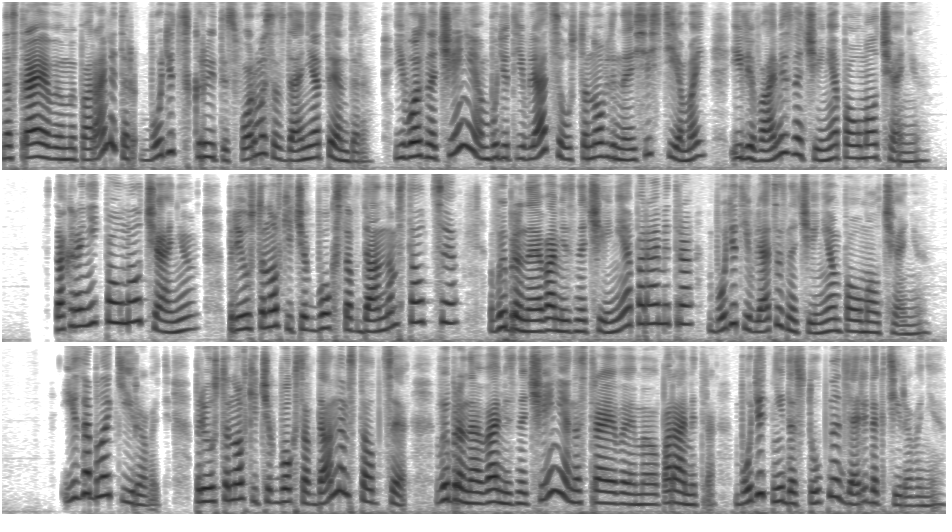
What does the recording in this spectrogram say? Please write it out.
настраиваемый параметр будет скрыт из формы создания тендера. Его значением будет являться установленная системой или вами значение по умолчанию. Сохранить по умолчанию. При установке чекбокса в данном столбце выбранное вами значение параметра будет являться значением по умолчанию. И заблокировать. При установке чекбокса в данном столбце выбранное вами значение настраиваемого параметра будет недоступно для редактирования.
